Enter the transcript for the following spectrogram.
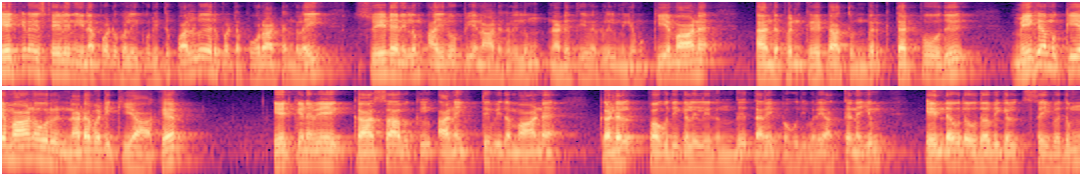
ஏற்கனவே இஸ்ரேலின் இனப்படுகொலை குறித்து பல்வேறுபட்ட போராட்டங்களை ஸ்வீடனிலும் ஐரோப்பிய நாடுகளிலும் நடத்தியவர்களில் மிக முக்கியமான அந்த பெண் கிரேட்டா துன்பர்க் தற்போது மிக முக்கியமான ஒரு நடவடிக்கையாக ஏற்கனவே காசாவுக்கு அனைத்து விதமான கடல் பகுதிகளிலிருந்து தரைப்பகுதி வரை அத்தனையும் எந்தவித உதவிகள் செய்வதும்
